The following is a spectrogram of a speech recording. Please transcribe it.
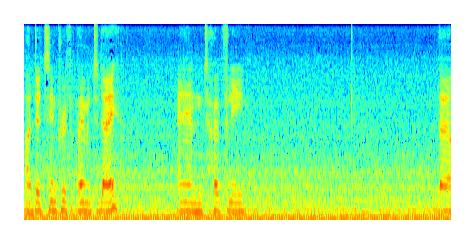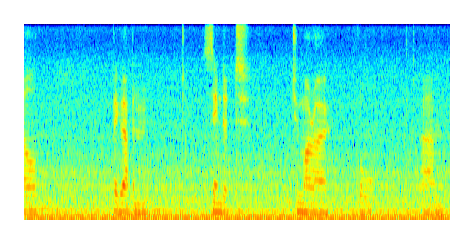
I did send proof of payment today, and hopefully they'll pick it up and send it tomorrow for um,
